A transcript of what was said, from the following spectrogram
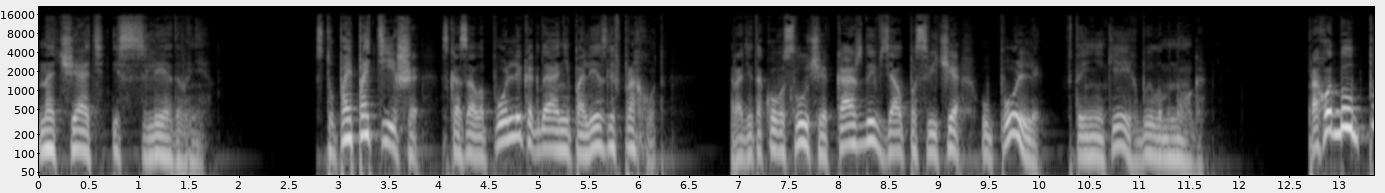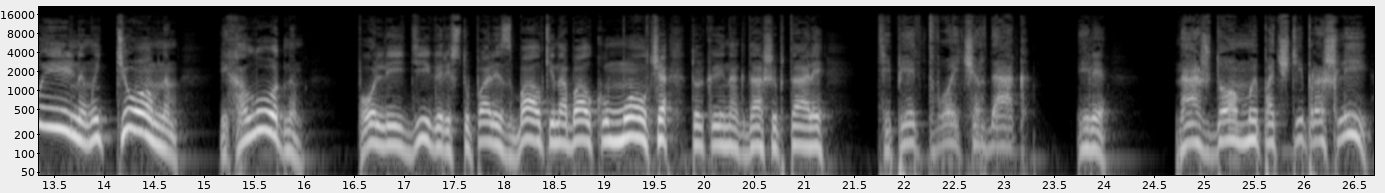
начать исследование. «Ступай потише», — сказала Полли, когда они полезли в проход. Ради такого случая каждый взял по свече. У Полли в тайнике их было много. Проход был пыльным и темным, и холодным. Полли и Дигори ступали с балки на балку молча, только иногда шептали «Теперь твой чердак» или «Наш дом мы почти прошли».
